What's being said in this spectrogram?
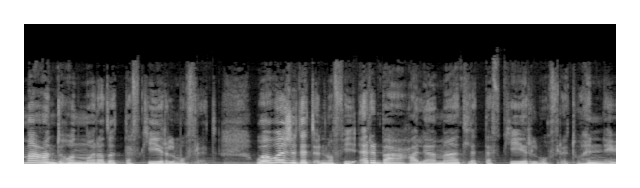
ما عندهم مرض التفكير المفرط ووجدت إنه في أربع علامات للتفكير المفرط وهن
